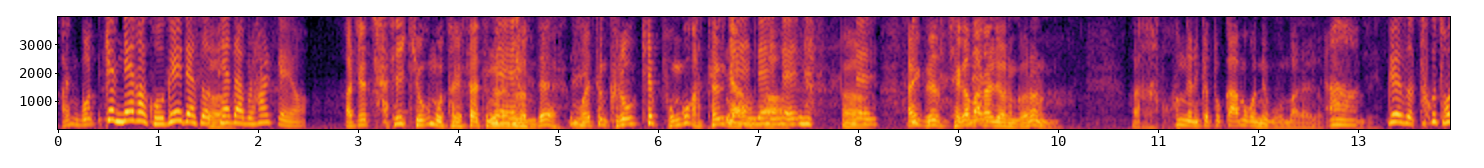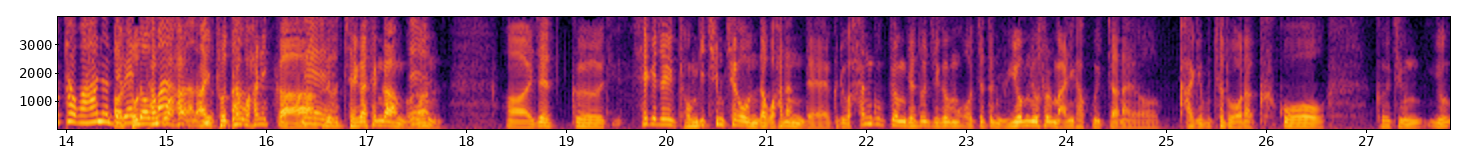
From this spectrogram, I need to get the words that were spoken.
아니 뭐 그럼 내가 거기에 대해서 어. 대답을 할게요. 아 제가 자세히 기억은 못 하겠어요. 하여튼 간에 네. 그런데 네. 뭐 하여튼 그렇게 본 것 같아요 그냥. 네, 네, 어. 네, 네. 어. 네. 아니 그래서 제가 네. 말하려는 거는 아, 혼내니까 또 까먹었네 뭐 말하려고. 아, 그래서 자꾸 좋다고 하는데 어, 왜 좋다고 너만 하, 아니 좋다고 어. 하니까 그래서 제가 생각한 거는 어, 이제 그 세계적인 경기 침체가 온다고 하는데 그리고 한국 경제도 지금 어쨌든 위험 요소를 많이 갖고 있잖아요. 가계 부채도 워낙 크고 그 지금 요,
